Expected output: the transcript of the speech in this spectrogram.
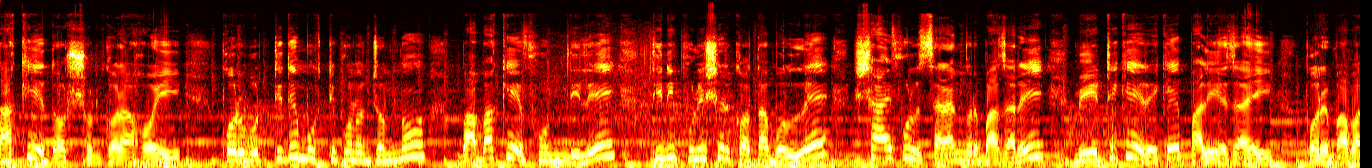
তাকে দর্শন করা হয়। পরবর্তীতে মুক্তিপণের জন্য বাবাকে ফোন দিলে তিনি পুলিশের কথা বললে সাইফুল সারাঙ্গর বাজারে মেয়েটিকে রেখে পালিয়ে যায়। পরে বাবা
